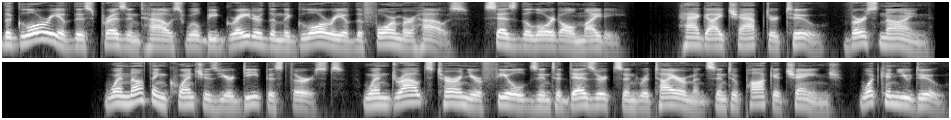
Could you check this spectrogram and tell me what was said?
The glory of this present house will be greater than the glory of the former house, says the Lord Almighty. Haggai chapter 2, verse 9. When nothing quenches your deepest thirsts, when droughts turn your fields into deserts and retirements into pocket change, what can you do?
